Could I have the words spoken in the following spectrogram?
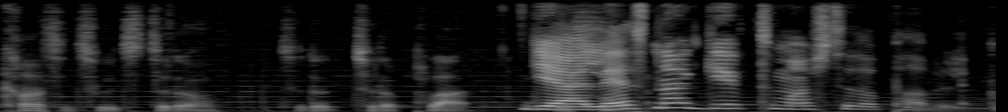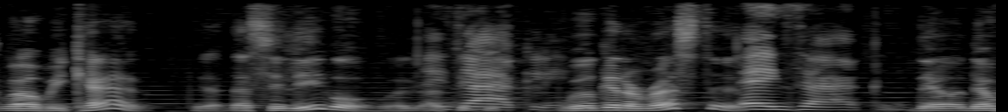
constitutes to the to the to the plot. yeah, let's not give too much to the public. Well, we can't. Th- That's illegal. I- I we- Exactly. We'll get arrested. Exactly. They'll they'll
